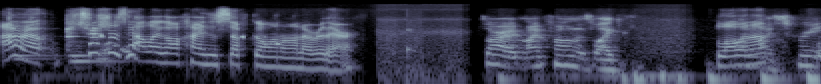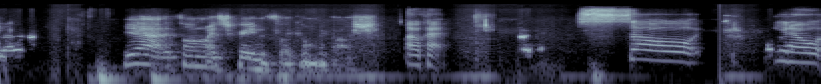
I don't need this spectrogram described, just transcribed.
I don't know. Patricia's got like all kinds of stuff going on over there. Sorry, my phone is like Blowing up. my screen. Yeah, it's on my screen. It's like, oh my gosh. Okay. So, you know,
